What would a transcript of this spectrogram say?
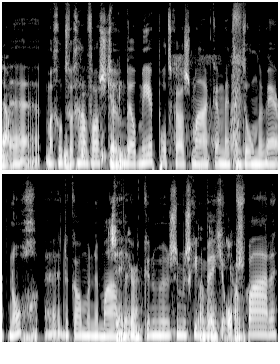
Ja. Eh, maar goed, we gaan vast wel meer podcasts maken met dit onderwerp nog. eh, de komende maanden. Zeker. Dan kunnen we ze misschien Dat een beetje opsparen.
